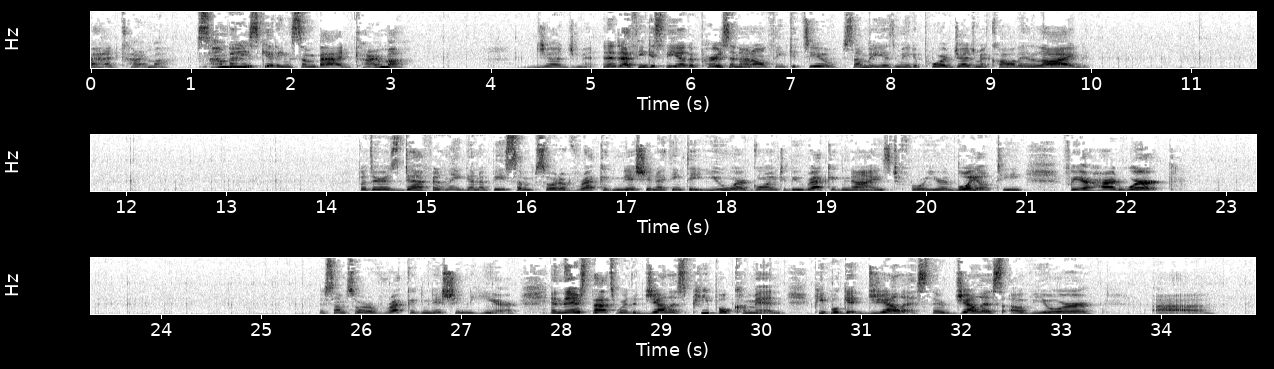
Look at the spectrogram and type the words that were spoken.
bad karma. Somebody's getting some bad karma. Judgment. And I think it's the other person. I don't think it's you. Somebody has made a poor judgment call. They lied. But there is definitely going to be some sort of recognition. I think that you are going to be recognized for your loyalty, for your hard work, there's some sort of recognition here. And there's that's where the jealous people come in. People get jealous. They're jealous of your uh,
